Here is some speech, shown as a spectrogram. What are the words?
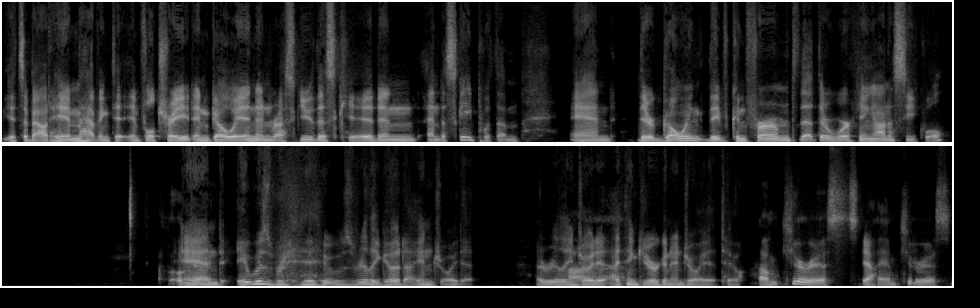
it's about him having to infiltrate and go in and rescue this kid and and escape with them and they're going. They've confirmed that they're working on a sequel, Okay. and it was re- it was really good. I enjoyed it. I really enjoyed it. I Ah. think you're gonna enjoy it too. I'm curious. Yeah. I am curious.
